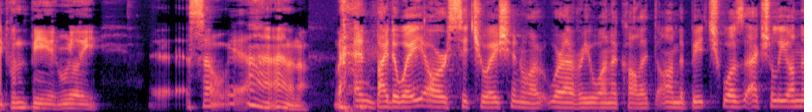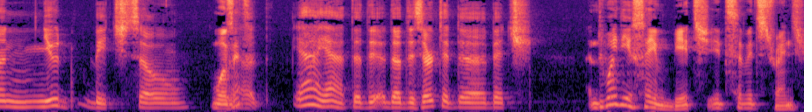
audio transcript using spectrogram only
It wouldn't be really. Uh, so yeah, I don't know. and by the way, our situation, or wherever you want to call it, on the beach was actually on a nude beach. So Was it? uh, yeah, yeah, the the, the deserted uh, beach. the way you say "bitch," it's a bit strange.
